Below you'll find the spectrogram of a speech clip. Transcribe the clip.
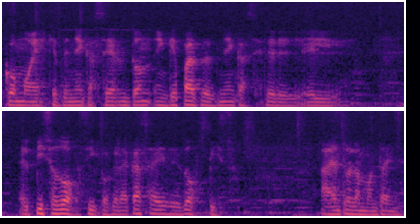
cómo es que tenía que hacer, en qué parte tenía que hacer el, el, piso 2, sí, porque la casa es de dos pisos, adentro de la montaña.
